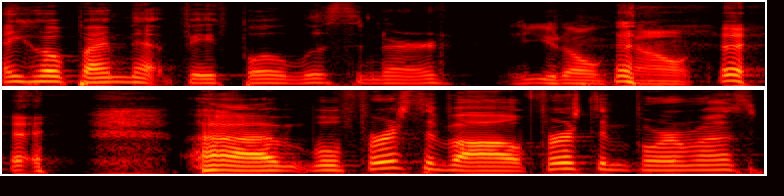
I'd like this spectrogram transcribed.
I hope I'm that faithful listener. You don't count. um, well, first of all, first and foremost,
